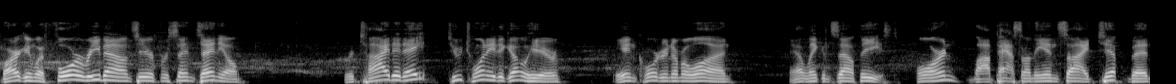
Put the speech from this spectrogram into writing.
Bargan with four rebounds here for Centennial. We're tied at eight. 2.20 to go here in quarter number one at Lincoln Southeast. Horn, Bob pass on the inside, tip, but,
